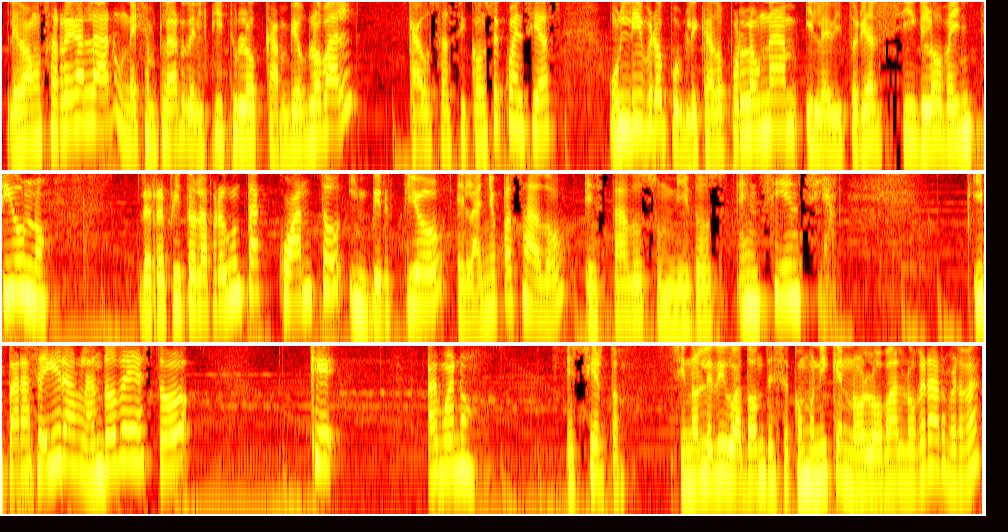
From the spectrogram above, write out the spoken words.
le vamos a regalar un ejemplar del título Cambio Global, Causas y Consecuencias, un libro publicado por la UNAM y la editorial Siglo XXI. Le repito la pregunta, ¿cuánto invirtió el año pasado Estados Unidos en ciencia? Y para seguir hablando de esto, que, ah, bueno, es cierto, si no le digo a dónde se comunique, no lo va a lograr, ¿verdad?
